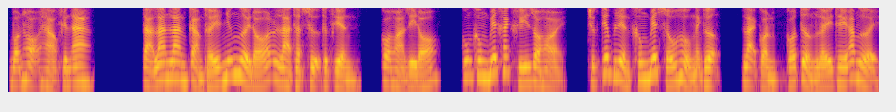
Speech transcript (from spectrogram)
Bọn họ hảo phiền A. Tả Lan Lan cảm thấy những người đó là thật sự thực phiền, cọ hỏa gì đó, cũng không biết khách khí dò hỏi, trực tiếp liền không biết xấu hổ ngạnh thượng, lại còn có tưởng lấy thế áp người.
